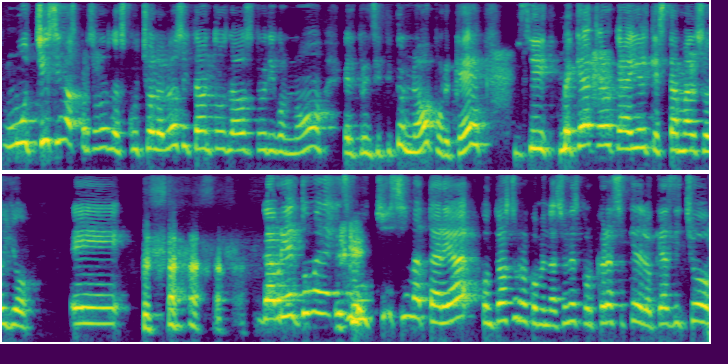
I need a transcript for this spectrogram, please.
muchísimas personas lo escucho, lo veo citado en todos lados, y digo, no, el principito no, ¿por qué? Sí, me queda claro que ahí el que está mal soy yo. Eh, Gabriel, tú me dejas muchísima tarea con todas tus recomendaciones, porque ahora sí que de lo que has dicho.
